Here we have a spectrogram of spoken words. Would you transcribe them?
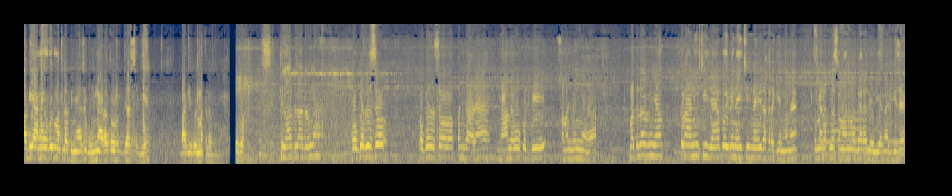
अभी आने का कोई मतलब नहीं है, ऐसे घूमने आ रहा तो जस्ट सही है, बाकी कोई मतलब नहीं है। खिला पिला दूँगा। ओके दोस्तों ओके दोस्तों अब अपन जा रहे हैं। यहाँ मेरे को कुछ भी समझ में नहीं आया। मतलब यहाँ पुरानी चीज़ है, कोई भी नई चीज़ नहीं रख रखी है इन्होंने। तो मैंने अपना सामान वगैरह ले लिया मैगडी से।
